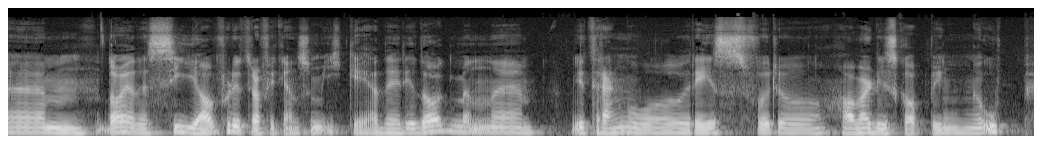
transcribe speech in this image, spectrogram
Ehm, da er det sider av flytrafikken som ikke er der i dag, men eh, vi trenger å reise for å ha verdiskaping opp.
